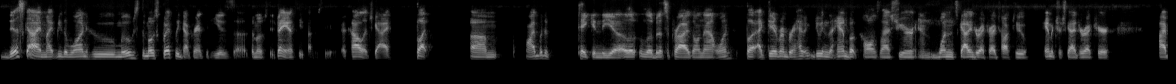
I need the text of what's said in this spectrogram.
this guy might be the one who moves the most quickly. Now, granted, he is uh, the most advanced; he's obviously a college guy, but um, I would have taken the uh, a, little, a, little, bit of surprise on that one. But I did remember having doing the handbook calls last year, and one scouting director I talked to, amateur scout director, I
